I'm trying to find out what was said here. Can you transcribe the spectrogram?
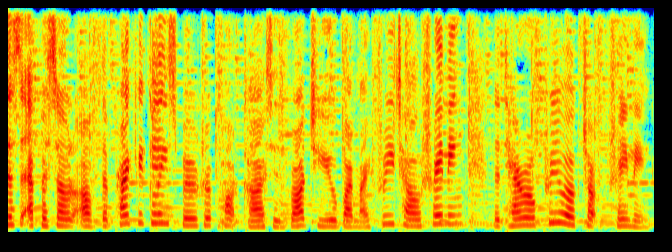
This episode of the Practically Spiritual podcast is brought to you by my free tarot training, the Tarot Pre Workshop Training.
